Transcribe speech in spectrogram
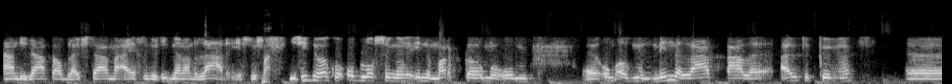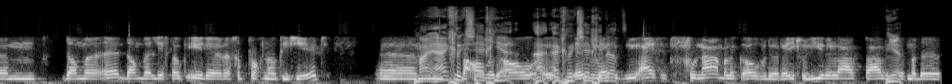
aan die laadpaal blijft staan, maar eigenlijk dus niet meer aan de laden is. Dus maar... je ziet nu ook wel oplossingen in de markt komen om, uh, om ook met minder laadpalen uit te kunnen um, dan, we, eh, dan wellicht ook eerder geprognotiseerd. Um, maar eigenlijk maar zeg je, al, eigenlijk zeg we je dat... het nu eigenlijk voornamelijk over de reguliere laadpalen, Ja. zeg maar de,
